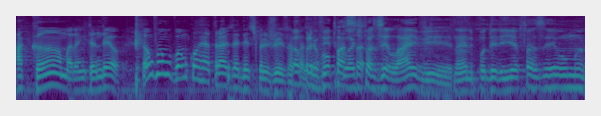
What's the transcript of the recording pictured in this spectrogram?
a Câmara, entendeu? Então vamos, vamos correr atrás desse prejuízo, rapaziada. O prefeito passar... gosta de fazer live, né? Ele poderia fazer uma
